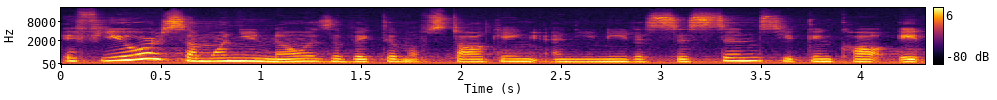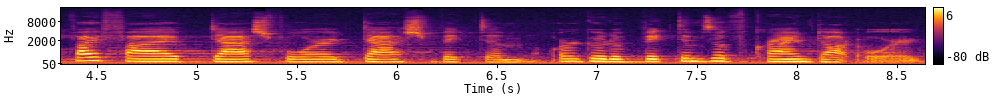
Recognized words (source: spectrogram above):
If you or someone you know is a victim of stalking and you need assistance, you can call 855 4 victim or go to victimsofcrime.org.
